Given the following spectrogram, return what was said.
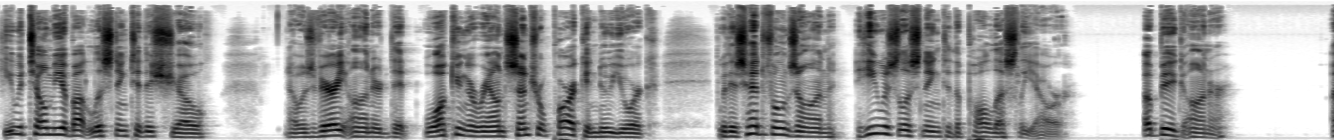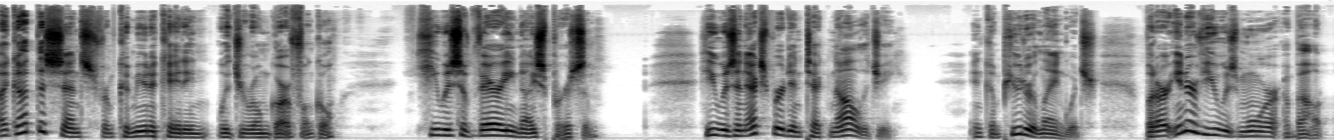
He would tell me about listening to this show I was very honored that walking around Central Park in New York with his headphones on, he was listening to the Paul Leslie Hour. A big honor. I got the sense from communicating with Jerome Garfunkel he was a very nice person. He was an expert in technology, in computer language, but our interview was more about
